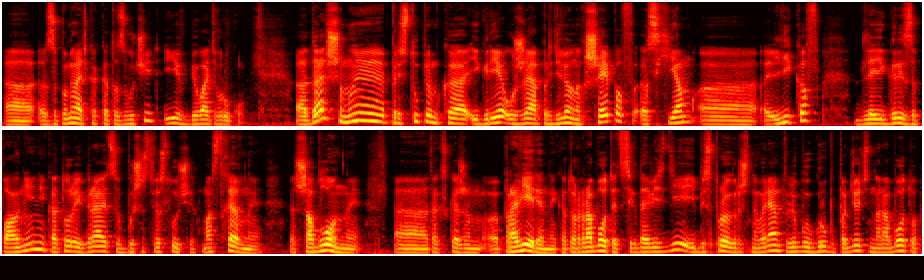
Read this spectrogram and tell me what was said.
э, запоминать, как это звучит и вбивать в руку. Э, дальше мы приступим к игре уже определенных шейпов, схем, э, ликов, для игры заполнений, которые играются в большинстве случаев. Must-have, шаблонные, э, так скажем, проверенные, которые работают всегда везде и беспроигрышный вариант. В любую группу придете на работу,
